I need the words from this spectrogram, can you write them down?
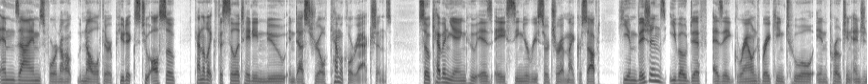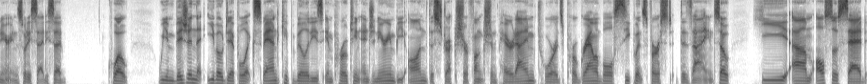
enzymes for no- novel therapeutics to also kind of like facilitating new industrial chemical reactions. So, Kevin Yang, who is a senior researcher at Microsoft, he envisions EvoDiff as a groundbreaking tool in protein engineering. That's what he said. He said, quote, we envision that EvoDiff will expand capabilities in protein engineering beyond the structure function paradigm towards programmable sequence first design. So he um, also said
